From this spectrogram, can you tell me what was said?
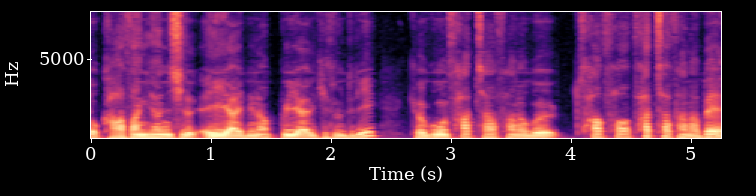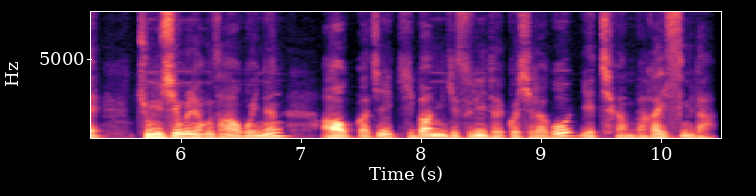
또 가상현실 AR이나 VR 기술들이 결국은 4차 산업을 4, 4차 산업의 중심을 형성하고 있는 아홉 가지 기반 기술이 될 것이라고 예측한 바가 있습니다.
